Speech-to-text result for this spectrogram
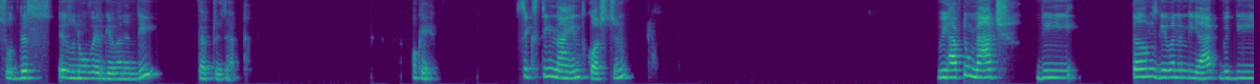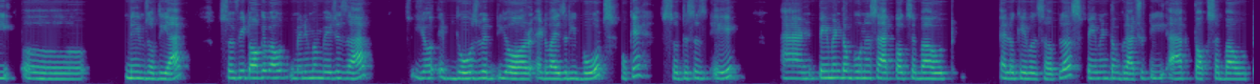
So this is nowhere given in the Factories Act. Okay. 69th question. We have to match the terms given in the act with the uh, names of the act. So if we talk about minimum wages act, your it goes with your advisory boards. Okay. So this is A. And payment of bonus act talks about allocable surplus. Payment of gratuity act talks about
